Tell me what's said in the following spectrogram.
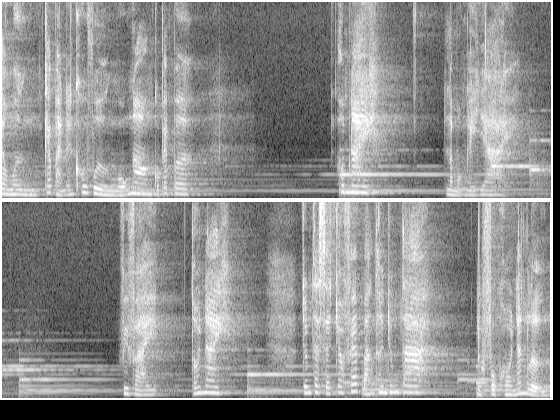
Chào mừng các bạn đến khu vườn ngủ ngon của Pepper. Hôm nay là một ngày dài. Vì vậy, tối nay chúng ta sẽ cho phép bản thân chúng ta được phục hồi năng lượng.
